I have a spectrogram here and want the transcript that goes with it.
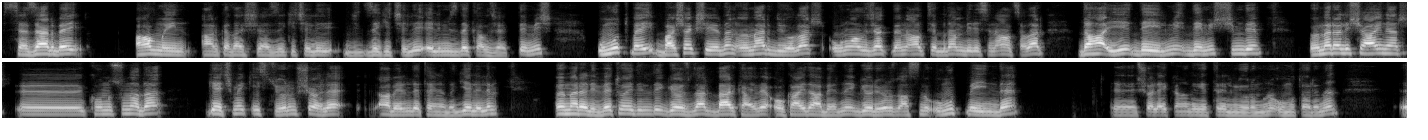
Sezer Bey almayın arkadaş ya Zeki Çeli Zeki Çeli elimizde kalacak demiş. Umut Bey Başakşehir'den Ömer diyorlar. Onu alacaklarını altyapıdan birisini alsalar daha iyi değil mi demiş. Şimdi Ömer Ali Şahiner e, konusuna da geçmek istiyorum. Şöyle haberin detayına da gelelim. Ömer Ali veto edildi. Gözler Berkay ve Okay'da haberini görüyoruz. Aslında Umut Bey'in de e, şöyle ekrana da getirelim yorumunu Umut Arı'nın. E,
